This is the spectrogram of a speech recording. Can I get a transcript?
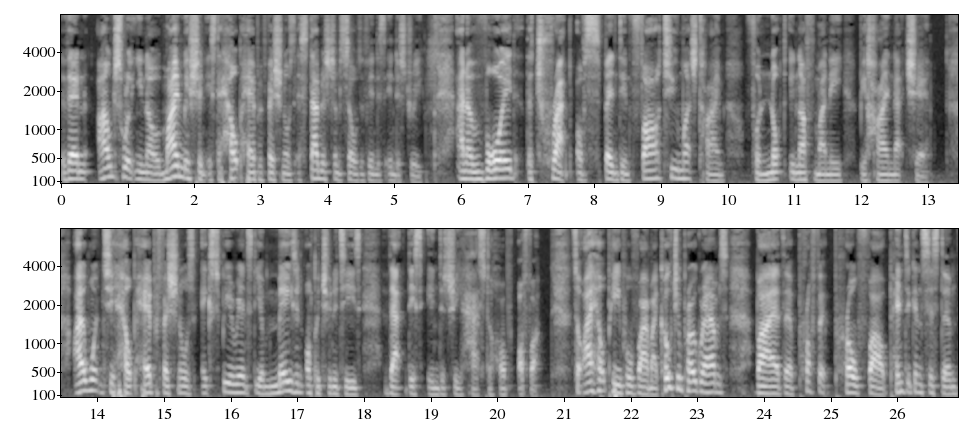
then I'll just let you know my mission is to help hair professionals establish themselves within this industry and avoid the trap of spending far too much time for not enough money behind that chair. I want to help hair professionals experience the amazing opportunities that this industry has to offer. So I help people via my coaching programs, by the Profit Profile Pentagon system,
